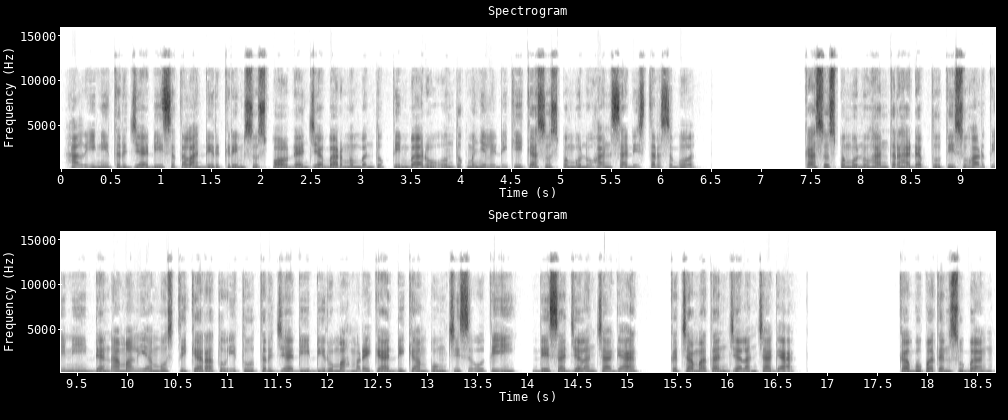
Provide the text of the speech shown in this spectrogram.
Hal ini terjadi setelah Dirkrim Suspolda Jabar membentuk tim baru untuk menyelidiki kasus pembunuhan sadis tersebut. Kasus pembunuhan terhadap Tuti Suhartini dan Amalia Mustika Ratu itu terjadi di rumah mereka di Kampung Ciseuti, Desa Jalan Cagak, Kecamatan Jalan Cagak. Kabupaten Subang,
